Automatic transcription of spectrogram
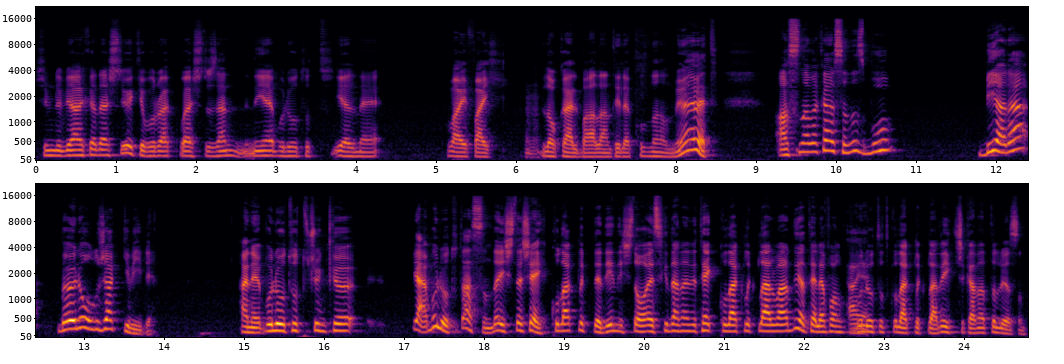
Şimdi bir arkadaş diyor ki Burak Başdüzen niye Bluetooth yerine Wi-Fi lokal bağlantıyla kullanılmıyor? Evet. Aslına bakarsanız bu bir ara böyle olacak gibiydi. Hani Bluetooth çünkü yani Bluetooth aslında işte şey kulaklık dediğin işte o eskiden hani tek kulaklıklar vardı ya telefon Aynen. Bluetooth kulaklıklar ilk çıkan hatırlıyorsun.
